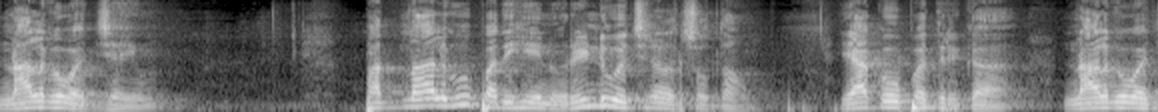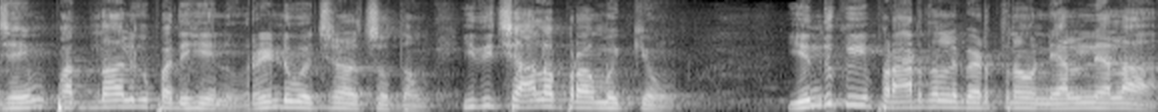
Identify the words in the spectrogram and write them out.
నాలుగవ అధ్యాయం. పద్నాలుగు పదిహేను రెండు వచ్చినాలు చూద్దాం. యాకో పత్రిక నాలుగవ అధ్యాయం పద్నాలుగు పదిహేను. రెండు వచనాలు చూద్దాం. ఇది చాలా ప్రాముఖ్యం. ఎందుకు ఈ ప్రార్థనలు పెడుతున్నాం నెల నెల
